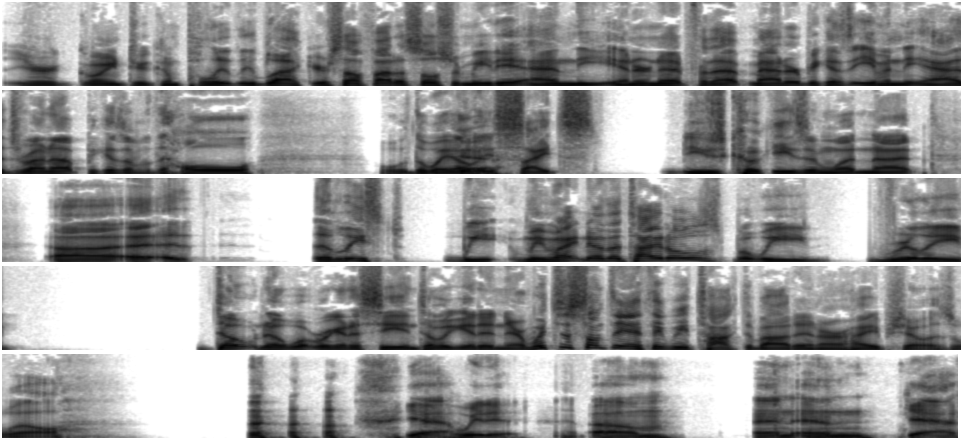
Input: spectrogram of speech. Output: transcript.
you're going to completely black yourself out of social media and the internet for that matter because even the ads run up because of the whole the way all Yeah. these sites use cookies and whatnot uh at, at least we we might know the titles but we really don't know what we're going to see until we get in there which is something i think we talked about in our hype show as well yeah, we did. Um, and and yeah,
